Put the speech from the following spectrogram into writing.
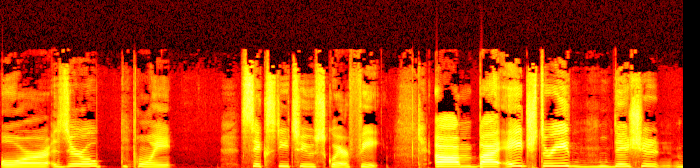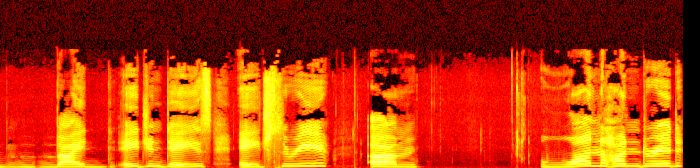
or 0.62 square feet um, by age three, they should, by age and days, age three, um, 100,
